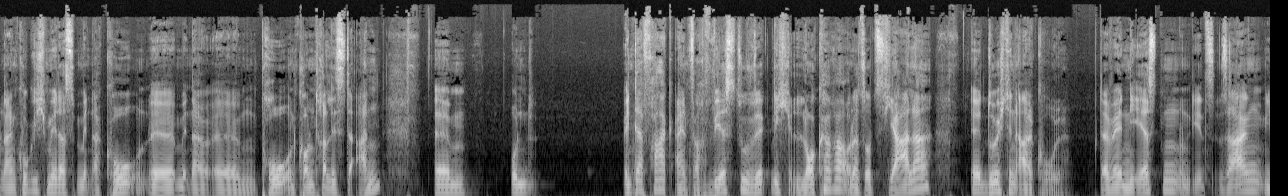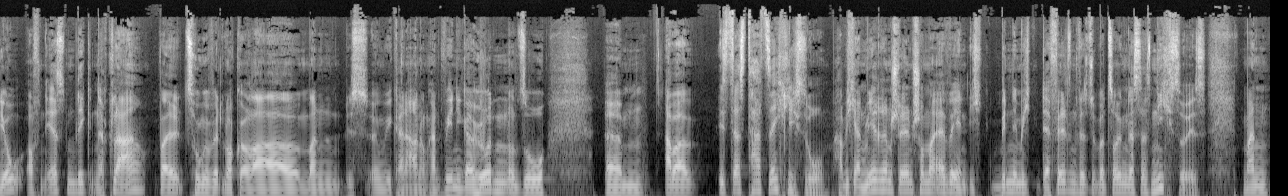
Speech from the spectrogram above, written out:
Und dann gucke ich mir das mit einer, Co, äh, mit einer ähm, Pro- und Kontraliste an ähm, und hinterfrag einfach, wirst du wirklich lockerer oder sozialer äh, durch den Alkohol? Da werden die ersten und jetzt sagen, jo, auf den ersten Blick, na klar, weil Zunge wird lockerer, man ist irgendwie, keine Ahnung, hat weniger Hürden und so. Ähm, aber ist das tatsächlich so? Habe ich an mehreren Stellen schon mal erwähnt. Ich bin nämlich der felsenfest überzeugung, dass das nicht so ist. Man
